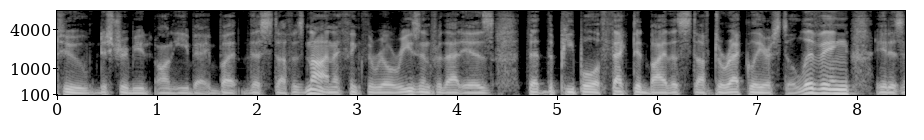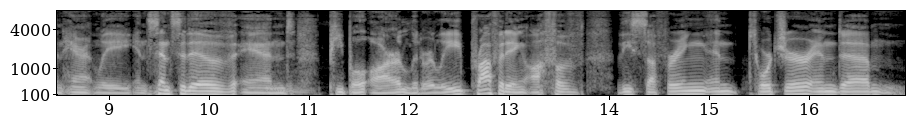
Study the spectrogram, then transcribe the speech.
to distribute on eBay, but this stuff is not. And I think the real reason for that is that the people affected by this stuff directly are still living. It is inherently insensitive, and people are literally profiting off of the suffering and torture and um,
